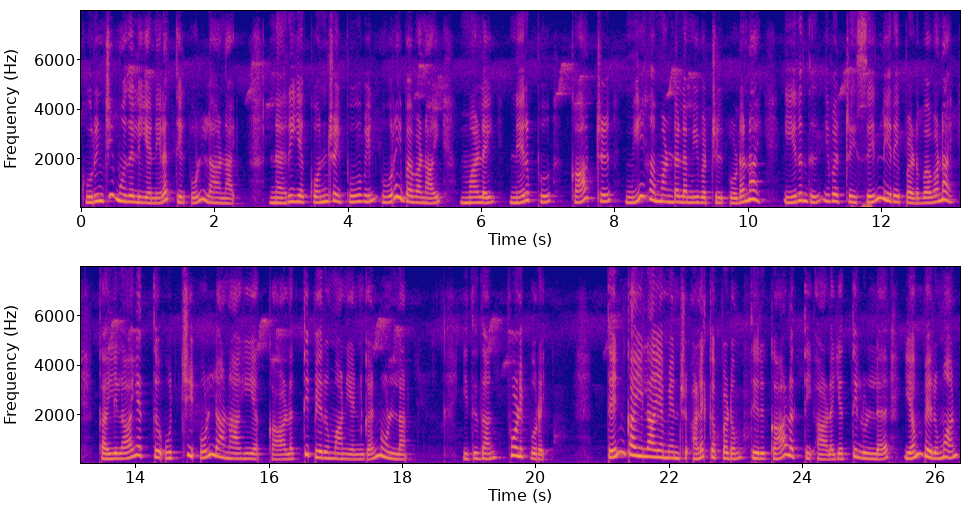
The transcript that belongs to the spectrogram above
குறிஞ்சி முதலிய நிலத்தில் உள்ளானாய். நரிய கொன்றை பூவில் உறைபவனாய். மலை நெருப்பு காற்று மேக மண்டலம் இவற்றில் உடனாய். இருந்து இவற்றை செந்நிறைப்படுபவனாய். கைலாயத்து உச்சி உள்ளானாகிய காலத்தி பெருமான் என்கண் உள்ளான். இதுதான் பொழிப்புரை. தென் கைலாயம் என்று அழைக்கப்படும் திரு காலத்தி ஆலயத்தில் உள்ள எம்பெருமான்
